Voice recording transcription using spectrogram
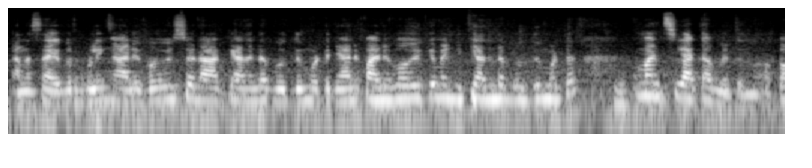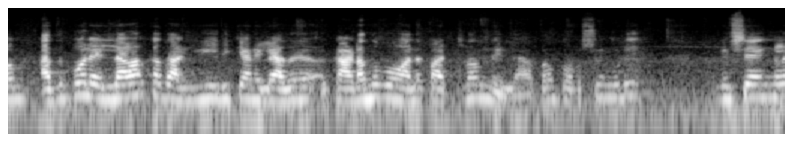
കാരണം സൈബർ ബുള്ളിങ് അനുഭവിച്ച ഒരാൾക്ക് അതിന്റെ ബുദ്ധിമുട്ട് ഞാനിപ്പോ അനുഭവിക്കുമ്പോൾ എനിക്ക് അതിന്റെ ബുദ്ധിമുട്ട് മനസ്സിലാക്കാൻ പറ്റുന്നു. അപ്പം അതുപോലെ എല്ലാവർക്കും അത് അംഗീകരിക്കാനില്ല അത് കടന്നു പോകാൻ പറ്റണമെന്നില്ല. അപ്പം കുറച്ചും കൂടി വിഷയങ്ങൾ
